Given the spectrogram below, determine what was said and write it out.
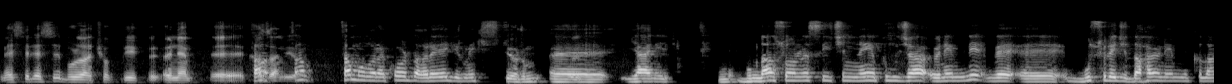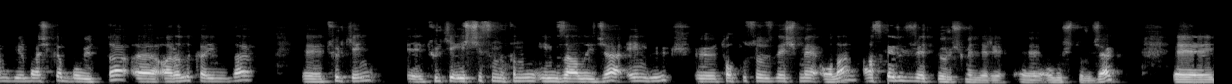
meselesi burada çok büyük bir önem e, kazanıyor. Tam, tam, tam olarak orada araya girmek istiyorum. Ee, yani bundan sonrası için ne yapılacağı önemli ve e, bu süreci daha önemli kılan bir başka boyutta e, Aralık ayında e, Türkiye'nin e, Türkiye işçi sınıfının imzalayacağı en büyük e, toplu sözleşme olan asgari ücret görüşmeleri e, oluşturacak. E,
